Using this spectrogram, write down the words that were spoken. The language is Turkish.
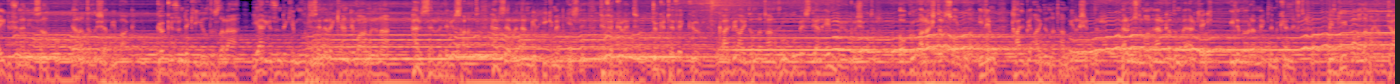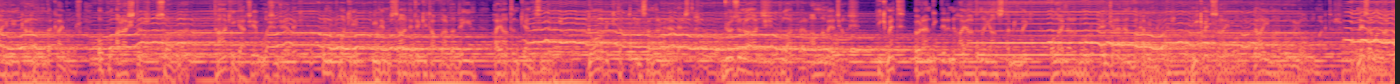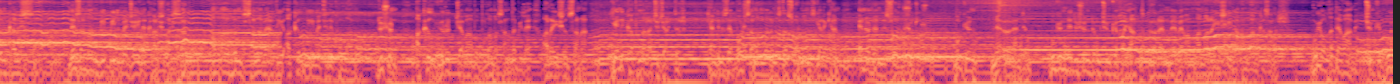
Ey düşünen insan, yaratılışa bir bak. Gökyüzündeki yıldızlara, yeryüzündeki mucizelere, kendi varlığına, her zerrede bir sanat, her zerreden bir hikmet gizli. Tefekkür et. Çünkü tefekkür, kalbi aydınlatan, ruhu besleyen en büyük ışıktır. Oku, araştır, sorgula. İlim, kalbi aydınlatan bir ışıktır. Her Müslüman, her kadın ve erkek ilim öğrenmekle mükelleftir. Bilgiyi kovalamayan, cahilliğin karanlığında kaybolur. Oku, araştır, sorgula. Ta ki gerçeğe ulaşıncaya dek. Unutma ki ilim sadece kitaplarda değil, hayatın kendisindedir. Doğa bir kitaptır, insanlar birer derstir. Gözünü aç, kulak ver, anlamaya çalış. Hikmet, öğrendiklerini hayatına yansıtabilmek, olaylara doğru pencereden bakabilmektir. Hikmet sahibi olmak, daima doğru yol bulmaktır. Ne zaman aklın karışsa, ne zaman bir bilmeceyle karşılaşsan, Allah'ın sana verdiği akıl nimetini kullan. Düşün, akıl yürüt cevabı bulamasan da bile arayışın sana yeni kapılar açacaktır. Kendimize boş zamanlarımızda sormamız gereken Çünkü bu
